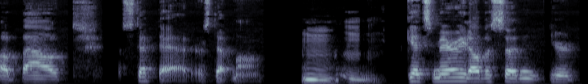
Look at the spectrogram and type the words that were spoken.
about a stepdad or a stepmom Mm. Gets married. All of a sudden, you're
